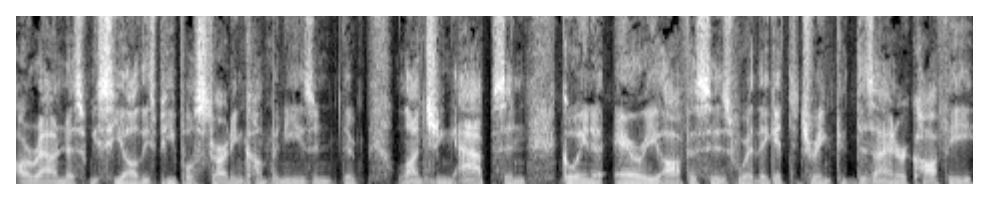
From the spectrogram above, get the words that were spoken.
around us. We see all these people starting companies and they're launching apps and going to airy offices where they get to drink designer coffee.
